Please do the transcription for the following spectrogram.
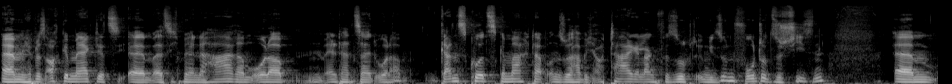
Ähm, ich habe das auch gemerkt, jetzt, ähm, als ich meine Haare im Urlaub, im Elternzeiturlaub ganz kurz gemacht habe und so habe ich auch tagelang versucht, irgendwie so ein Foto zu schießen, ähm,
